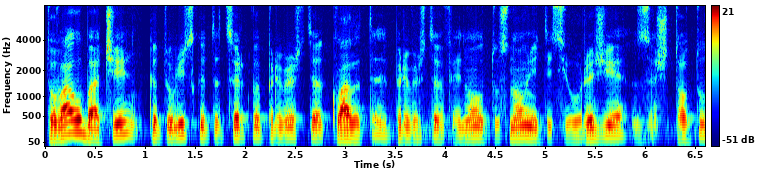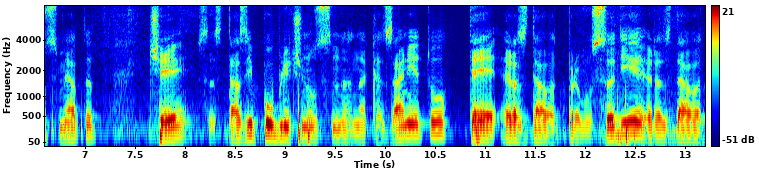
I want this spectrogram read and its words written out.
Това обаче католическата църква превръща кладата, превръща в едно от основните си оръжия, защото смятат, че с тази публичност на наказанието те раздават правосъдие, раздават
